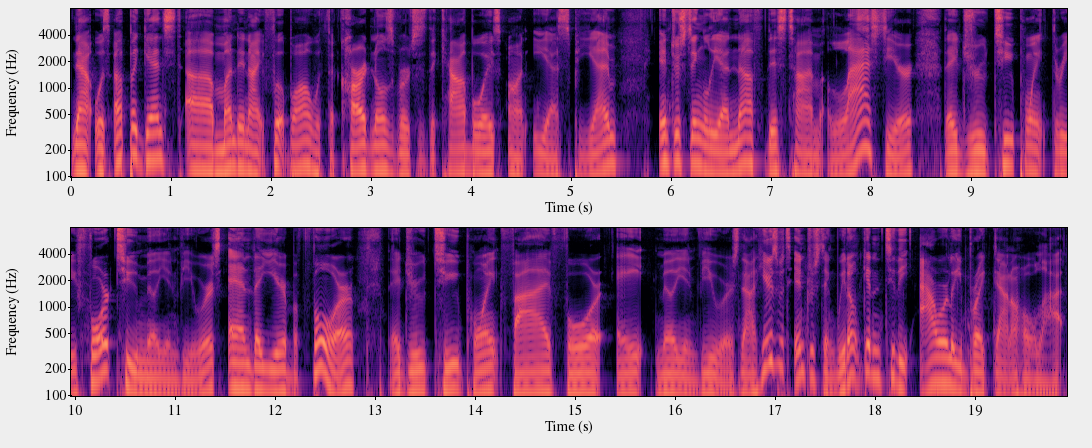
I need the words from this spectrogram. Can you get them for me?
Now, it was up against uh, Monday Night Football with the Cardinals versus the Cowboys on ESPN. Interestingly enough, this time last year, they drew 2.342 million viewers, and the year before, they drew 2.548 million viewers. Now, here's what's interesting we don't get into the hourly breakdown a whole lot,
